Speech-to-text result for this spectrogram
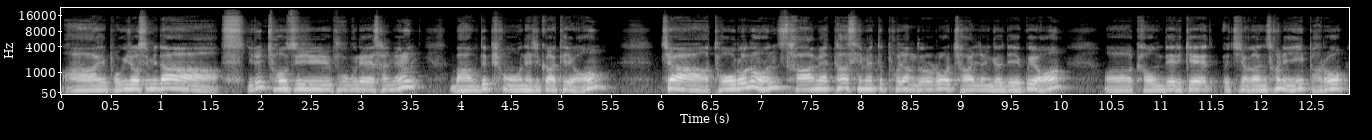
아, 보기 좋습니다. 이런 저수지 부근에 살면 마음도 평온해질 것 같아요. 자, 도로는 4m, 3m 포장도로로 잘 연결되어 있고요. 어, 가운데 이렇게 지나간 선이 바로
